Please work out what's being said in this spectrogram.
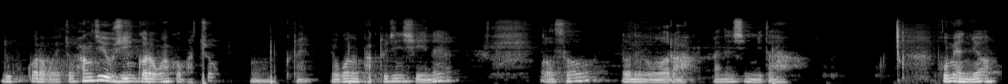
누구 거라고 했죠? 황지우 시인 거라고 한 거 맞죠? 음, 그래. 요거는 박두진 시인의 어서 너는 오너라 라는 시입니다. 보면요.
